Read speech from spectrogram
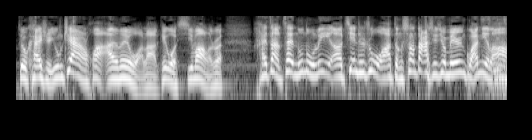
就开始用这样的话安慰我了，给我希望了，说孩子再努努力啊，坚持住啊，等上大学就没人管你了啊。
